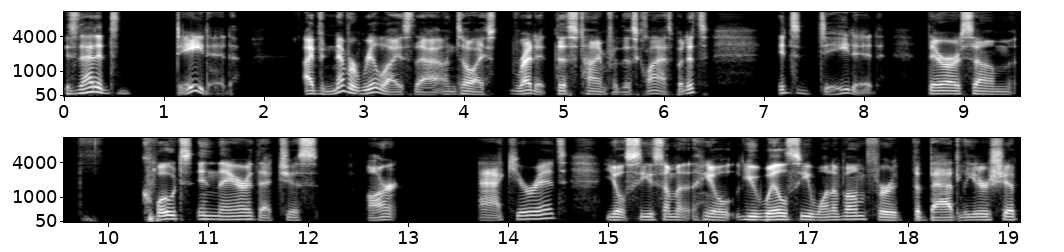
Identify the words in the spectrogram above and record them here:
is that it's dated. I've never realized that until I read it this time for this class, but it's it's dated. There are some quotes in there that just aren't accurate. You'll see some you'll you will see one of them for the bad leadership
